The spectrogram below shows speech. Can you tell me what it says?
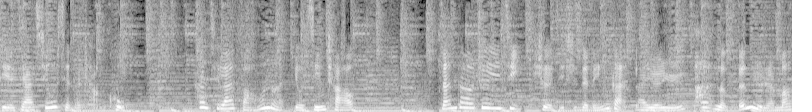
叠加休闲的长裤，看起来保暖又新潮。难道这一季设计师的灵感来源于怕冷的女人吗？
